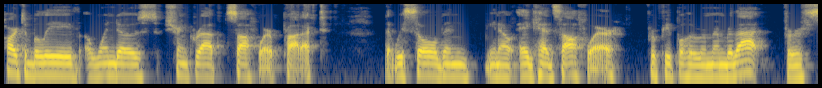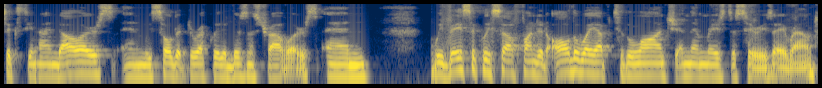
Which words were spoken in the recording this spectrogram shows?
hard to believe a Windows shrink wrapped software product. that we sold in, you know, Egghead software for people who remember that for $69 and we sold it directly to business travelers and we basically self-funded all the way up to the launch and then raised a series A round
